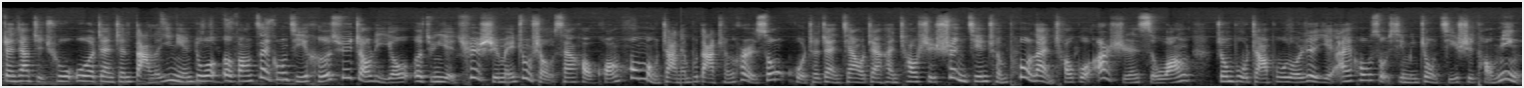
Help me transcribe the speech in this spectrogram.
专家指出，乌俄战争打了一年多，俄方再攻击何须找理由？俄军也确实没住手，三号狂轰猛炸南部大城赫尔松，火车站、加油站和超市瞬间成破烂，超过二十人死亡。中部扎波罗热也哀轰，所幸民众及时逃命。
